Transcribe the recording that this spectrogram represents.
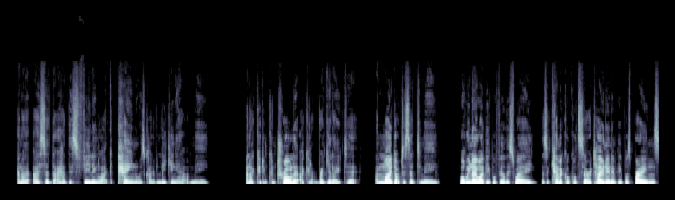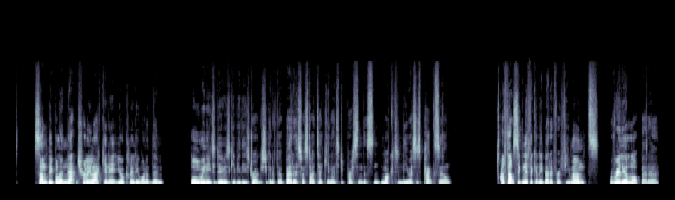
and I, I said that I had this feeling like pain was kind of leaking out of me and I couldn't control it, I couldn't regulate it. And my doctor said to me, Well, we know why people feel this way. There's a chemical called serotonin in people's brains. Some people are naturally lacking it. You're clearly one of them all we need to do is give you these drugs, you're going to feel better. So I started taking an antidepressant that's marketed in the US as Paxil. I felt significantly better for a few months, really a lot better.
